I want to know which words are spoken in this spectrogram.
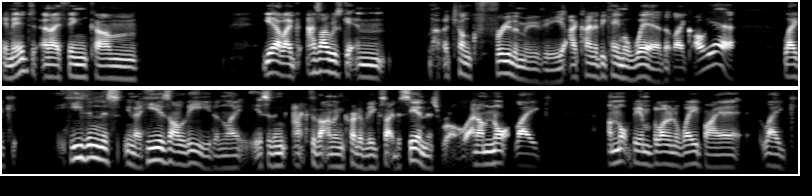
timid. And I think, um, yeah, like as I was getting a chunk through the movie, I kind of became aware that, like, oh yeah, like he's in this, you know, he is our lead, and like it's an actor that I'm incredibly excited to see in this role, and I'm not like, I'm not being blown away by it, like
